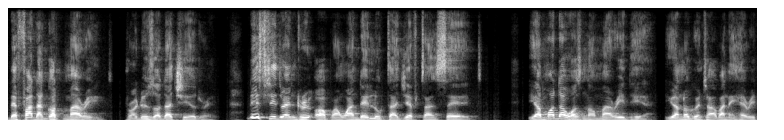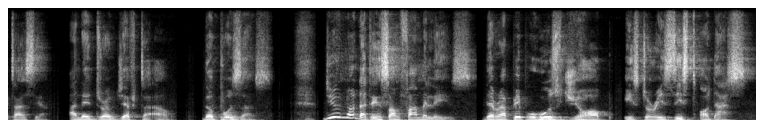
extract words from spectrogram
The father got married, produced other children. These children grew up and one day looked at Jephthah and said, Your mother was not married here. You are not going to have an inheritance here. And they drove Jephthah out. The opposers. Do you know that in some families, there are people whose job is to resist others?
